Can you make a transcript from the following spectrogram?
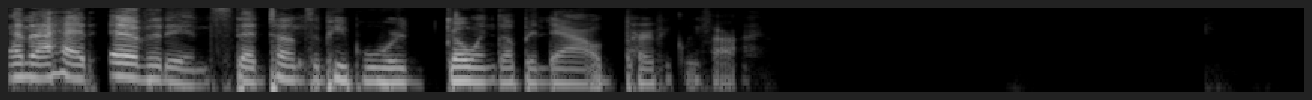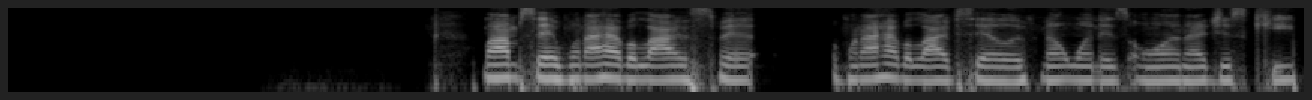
And I had evidence that tons of people were going up and down perfectly fine. Mom said when I have a live sale, when I have a live sale, if no one is on, I just keep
